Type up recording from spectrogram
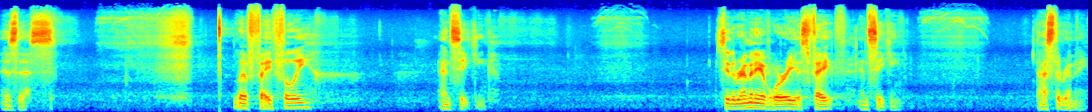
is this live faithfully and seeking. See, the remedy of worry is faith and seeking. That's the remedy.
